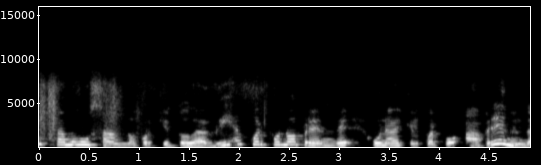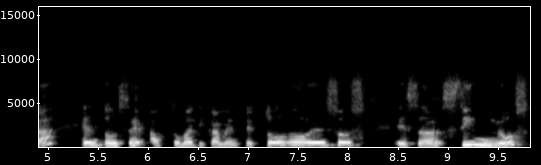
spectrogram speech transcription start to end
estamos usando, porque todavía el cuerpo no aprende, una vez que el cuerpo aprenda, entonces automáticamente todos esos, esos signos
